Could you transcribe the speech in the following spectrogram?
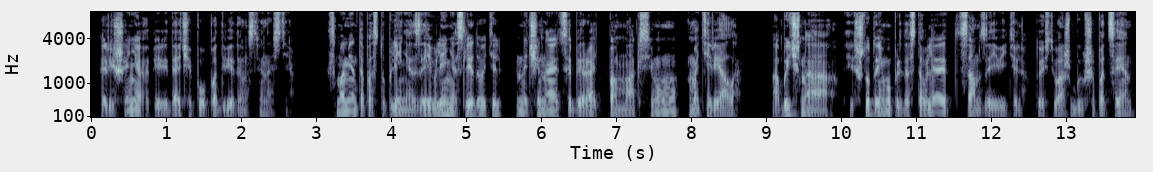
– решение о передаче по подведомственности. С момента поступления заявления следователь начинает собирать по максимуму материалы. Обычно что-то ему предоставляет сам заявитель, то есть ваш бывший пациент.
